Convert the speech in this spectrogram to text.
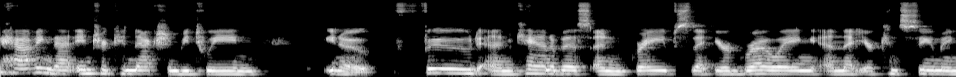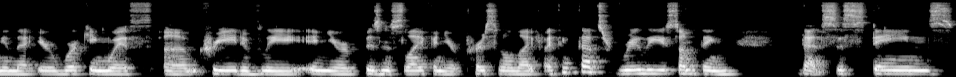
having that interconnection between you know food and cannabis and grapes that you're growing and that you're consuming and that you're working with um, creatively in your business life and your personal life i think that's really something that sustains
